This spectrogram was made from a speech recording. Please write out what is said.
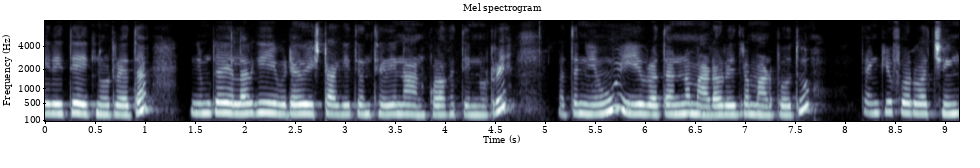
ಈ ರೀತಿ ಐತೆ ನೋಡ್ರಿ ಅದ. ನಿಮ್ಗೆ ಎಲ್ಲರಿಗೂ ಈ ವಿಡಿಯೋ ಇಷ್ಟ ಆಗೈತೆ ಅಂಥೇಳಿ ನಾನು ಅನ್ಕೊಳಕತ್ತೀನಿ ನೋಡ್ರಿ. ಮತ್ತು ನೀವು ಈ ವ್ರತವನ್ನು ಮಾಡೋರಿದ್ರೆ ಮಾಡ್ಬೋದು. ಥ್ಯಾಂಕ್ ಯು ಫಾರ್ ವಾಚಿಂಗ್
